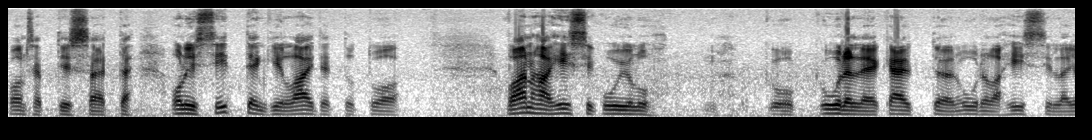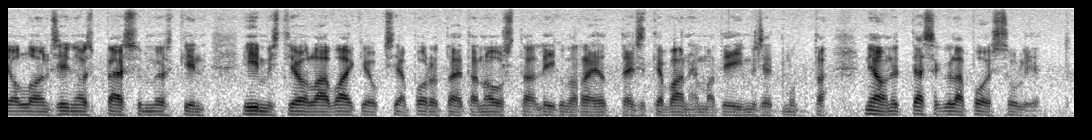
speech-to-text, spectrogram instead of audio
konseptissa, että olisi sittenkin laitettu tuo vanha hissikuilu uudelleen käyttöön uudella hissillä, jolloin siinä olisi päässyt myöskin ihmiset, joilla on vaikeuksia portaita nousta, liikuntarajoitteiset ja vanhemmat ihmiset, mutta ne on nyt tässä kyllä pois suljettu.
